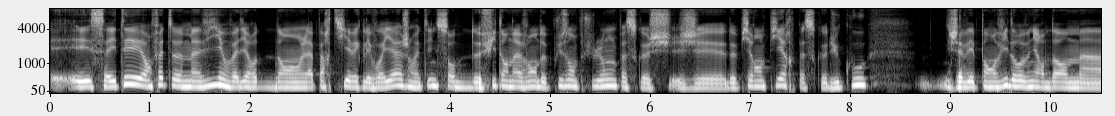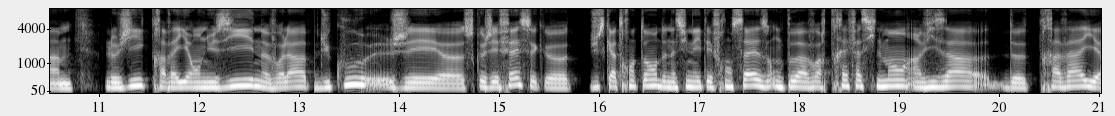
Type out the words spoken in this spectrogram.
et ça a été en fait ma vie on va dire dans la partie avec les voyages ont été une sorte de fuite en avant de plus en plus long parce que j'ai de pire en pire parce que du coup j'avais pas envie de revenir dans ma logique, travailler en usine, voilà. Du coup, j'ai, euh, ce que j'ai fait, c'est que jusqu'à 30 ans de nationalité française, on peut avoir très facilement un visa de travail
